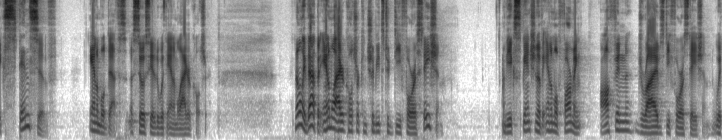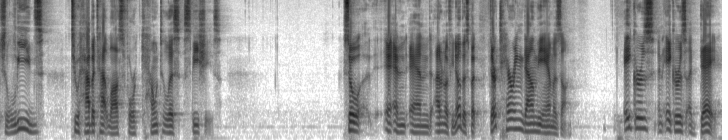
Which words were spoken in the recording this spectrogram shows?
extensive animal deaths associated with animal agriculture. Not only that, but animal agriculture contributes to deforestation. The expansion of animal farming often drives deforestation, which leads to habitat loss for countless species. So, and and I don't know if you know this, but they're tearing down the Amazon, acres and acres a day,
